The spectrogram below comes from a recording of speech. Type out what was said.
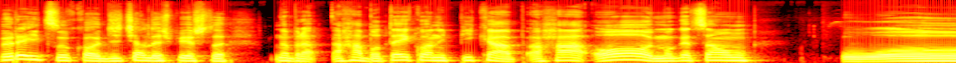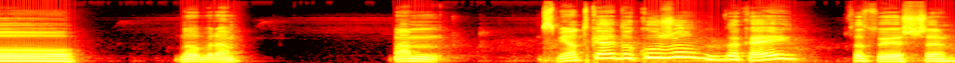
w ryjcu chodzić, ale śmieszne. Dobra, aha, bo take one i pick up. Aha, o, mogę całą... Ło. Dobra. Mam zmiotkę do kurzu? Okej. Co tu jeszcze?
